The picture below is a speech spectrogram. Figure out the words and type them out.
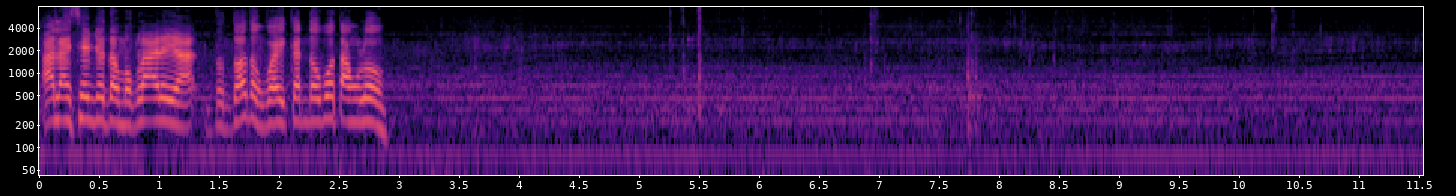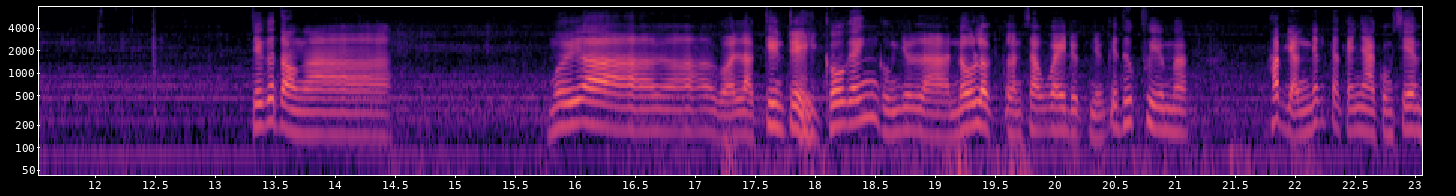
À, Ai đang xem cho tầng một like đi ạ. À. tuần tới tuần quay canh đô bê tông luôn. Chứ có toàn uh, mới uh, gọi là kiên trì cố gắng cũng như là nỗ lực làm sao quay được những cái thước phim uh, hấp dẫn nhất cho cả nhà cùng xem.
